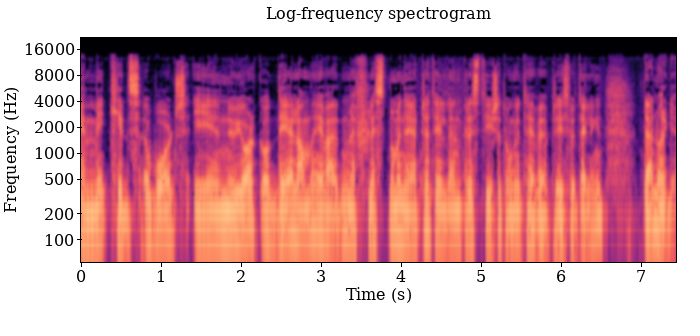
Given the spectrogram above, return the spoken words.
Emmy Kids Awards i New York, og det landet i verden med flest nominerte til den prestisjetunge TV-prisutdelingen, det er Norge.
